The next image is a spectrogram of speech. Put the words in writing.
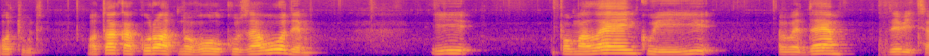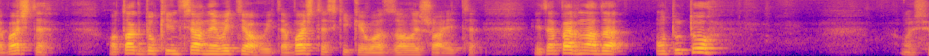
Отут. Отак акуратно голку заводимо і помаленьку її ведемо. Дивіться, бачите? Отак до кінця не витягуйте. Бачите, скільки у вас залишається. І тепер треба отуто. Ось.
